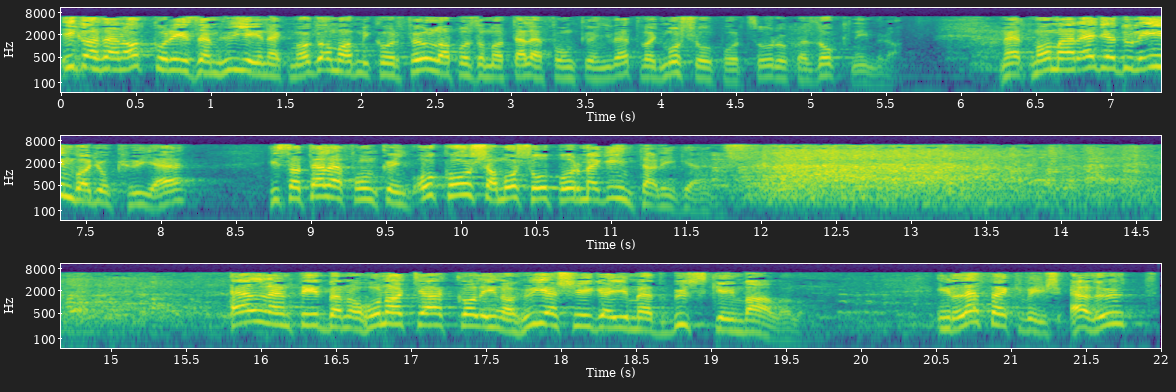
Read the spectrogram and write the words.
Igazán akkor érzem hülyének magam, amikor föllapozom a telefonkönyvet, vagy mosóport szórok az oknimra. Mert ma már egyedül én vagyok hülye, hisz a telefonkönyv okos, a mosópor meg intelligens. Ellentétben a honatjákkal én a hülyeségeimet büszkén vállalom. Én lefekvés előtt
